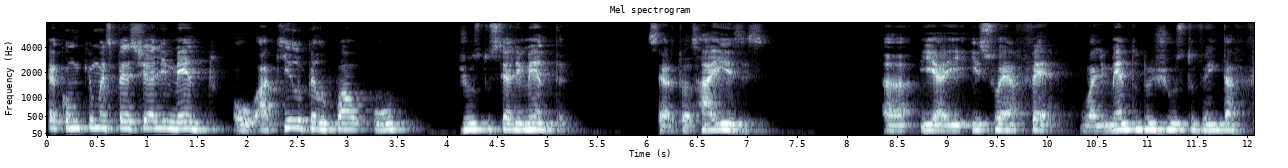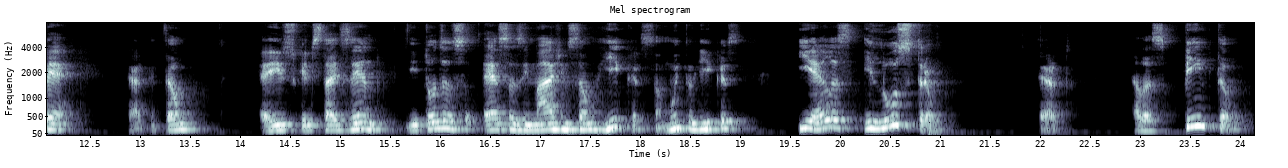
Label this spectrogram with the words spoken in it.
é como que uma espécie de alimento, ou aquilo pelo qual o justo se alimenta, certo? As raízes. Uh, e aí, isso é a fé. O alimento do justo vem da fé, certo? Então, é isso que ele está dizendo. E todas essas imagens são ricas, são muito ricas, e elas ilustram, certo? Elas pintam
